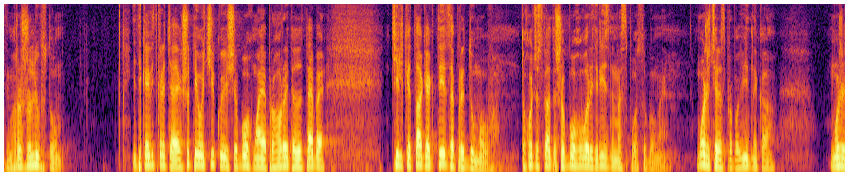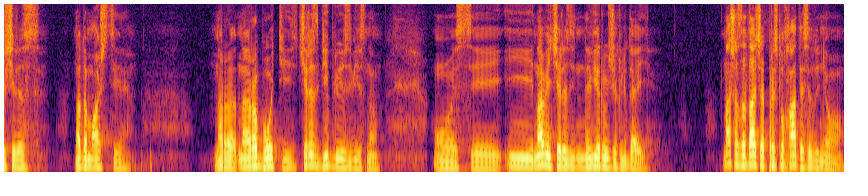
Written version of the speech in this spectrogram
цим грошолюбством. І таке відкриття. Якщо ти очікуєш, що Бог має проговорити до тебе тільки так, як ти це придумав, то хочу сказати, що Бог говорить різними способами. Може через проповідника, може через на домашці, на, на роботі, через Біблію, звісно. Ось, і навіть через невіруючих людей. Наша задача прислухатися до нього,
